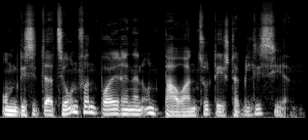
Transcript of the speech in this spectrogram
um die Situation von Bäuerinnen und Bauern zu destabilisieren.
